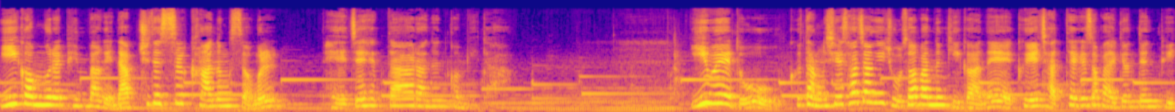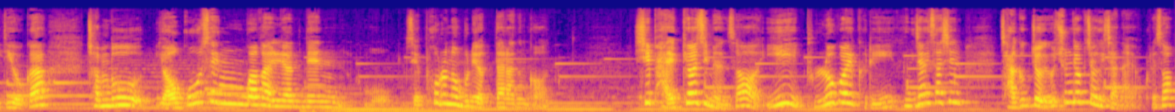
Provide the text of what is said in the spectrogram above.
이 건물의 빈방에 납치됐을 가능성을 배제했다라는 겁니다. 이외에도 그 당시에 사장이 조사받는 기간에 그의 자택에서 발견된 비디오가 전부 여고생과 관련된 뭐 이제 포르노물이었다라는 것이 밝혀지면서 이 블로거의 글이 굉장히 사실 자극적이고 충격적이잖아요. 그래서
